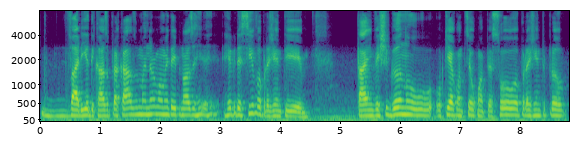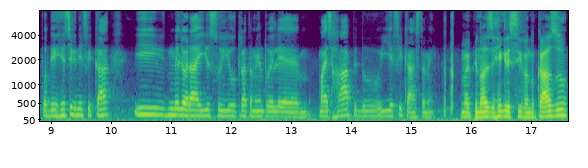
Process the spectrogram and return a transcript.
varia de caso para caso, mas normalmente a hipnose regressiva para a gente tá investigando o, o que aconteceu com a pessoa, para a gente poder ressignificar e melhorar isso e o tratamento ele é mais rápido e eficaz também. Uma hipnose regressiva, no caso,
